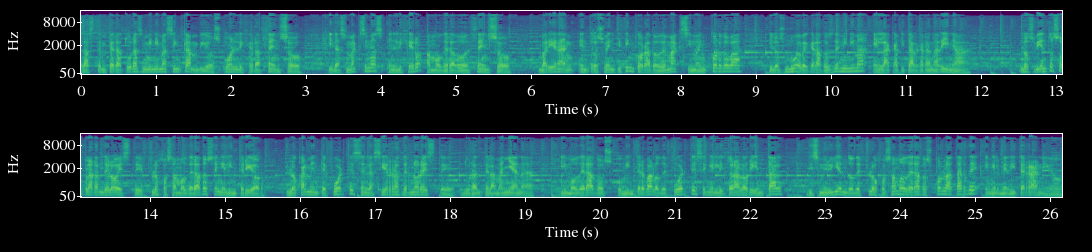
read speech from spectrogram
Las temperaturas mínimas sin cambios o en ligero ascenso y las máximas en ligero a moderado descenso variarán entre los 25 grados de máxima en Córdoba y los 9 grados de mínima en la capital granadina. Los vientos soplarán del oeste, flojos a moderados en el interior, localmente fuertes en las sierras del noreste durante la mañana y moderados con intervalo de fuertes en el litoral oriental, disminuyendo de flojos a moderados por la tarde en el Mediterráneo.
